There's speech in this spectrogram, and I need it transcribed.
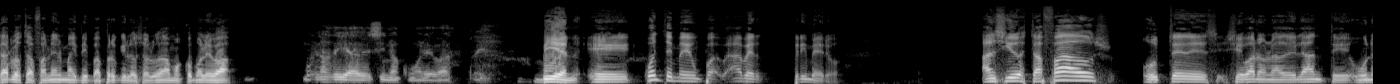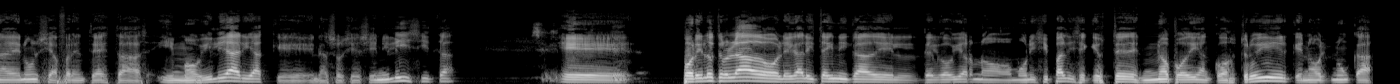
Carlos Tafanel, Maite Paproqui, lo saludamos. ¿Cómo le va? Buenos días, vecinos, ¿cómo le va? Bien, eh, cuénteme un poco, a ver, primero, ¿han sido estafados? Ustedes llevaron adelante una denuncia frente a estas inmobiliarias que en asociación ilícita. Eh, por el otro lado, legal y técnica del, del, gobierno municipal dice que ustedes no podían construir, que no nunca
